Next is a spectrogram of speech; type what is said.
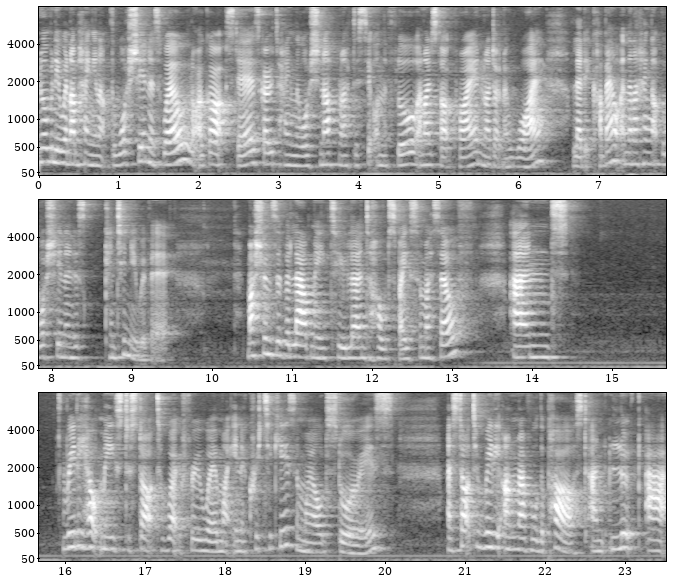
Normally when I'm hanging up the washing as well, like I go upstairs, go to hang the washing up and I have to sit on the floor and I start crying and I don't know why. I let it come out and then I hang up the washing and just continue with it. Mushrooms have allowed me to learn to hold space for myself and really helped me to start to work through where my inner critic is and my old stories and start to really unravel the past and look at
